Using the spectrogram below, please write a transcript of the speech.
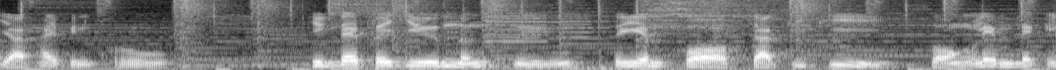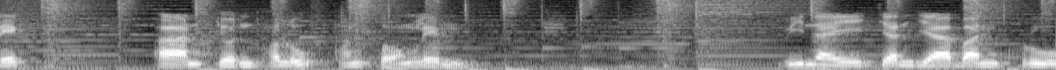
อยากให้เป็นครู จึงได้ไปยืมหนังสือเตรียมสอบจากพี่ๆสองเล่มเล็ก ๆ อ่านจนทะลุทั้งสองเล่ม วินัยจัญญาบันครู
